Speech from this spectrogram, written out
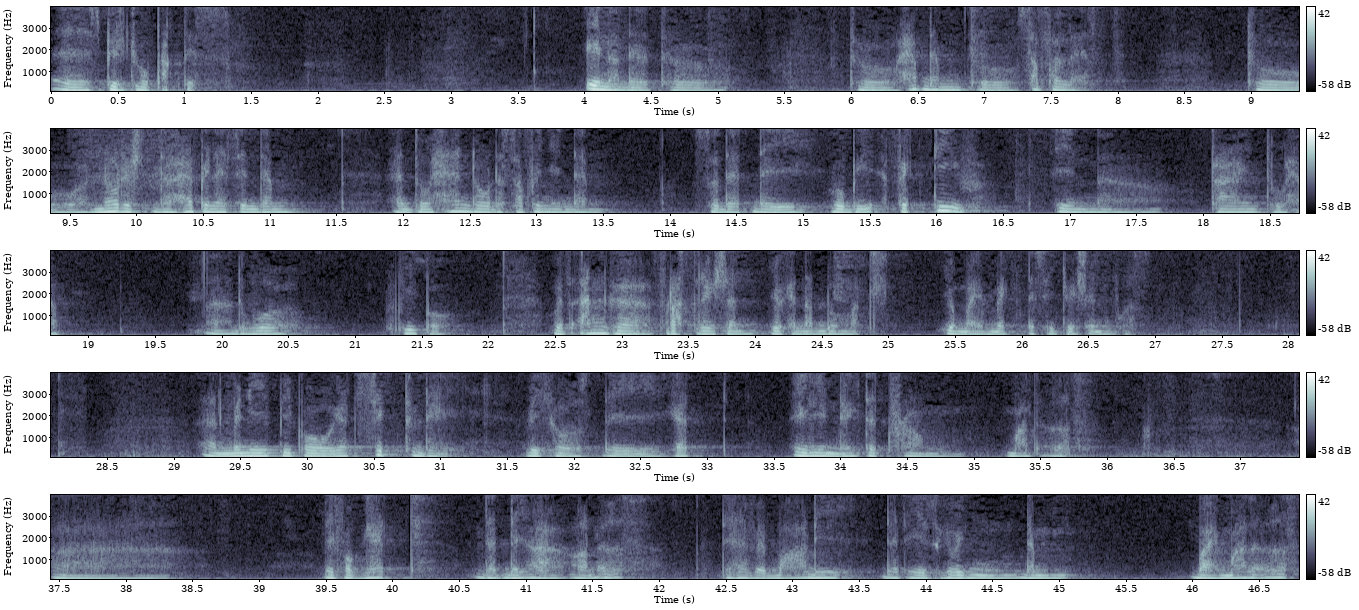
a spiritual practice in order to to help them to suffer less, to nourish the happiness in them, and to handle the suffering in them, so that they will be effective in uh, trying to help uh, the world, people. With anger, frustration, you cannot do much. You might make the situation worse. And many people get sick today because they get alienated from Mother Earth. Uh, they forget that they are on Earth. They have a body that is given them by Mother Earth.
